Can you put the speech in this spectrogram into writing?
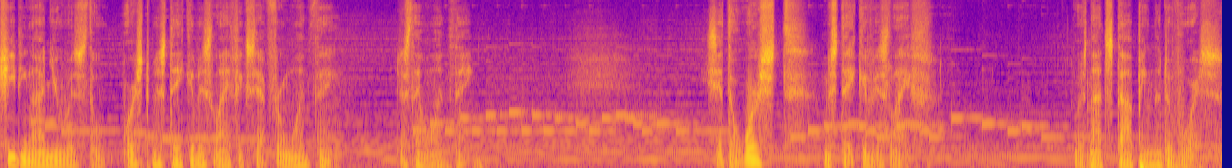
cheating on you was the worst mistake of his life except for one thing. Just that one thing. He said the worst mistake of his life was not stopping the divorce.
